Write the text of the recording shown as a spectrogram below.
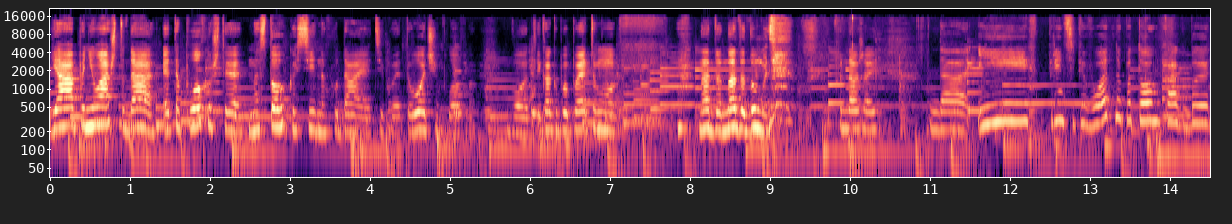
я поняла, что да, это плохо, что я настолько сильно худая, типа, это очень плохо, вот, и как бы поэтому надо, надо думать. Продолжай. Да, и в принципе вот, но потом как бы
